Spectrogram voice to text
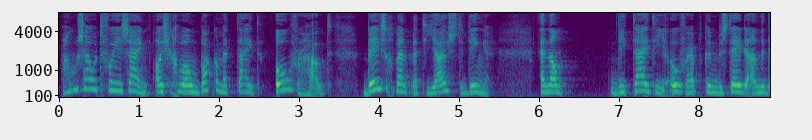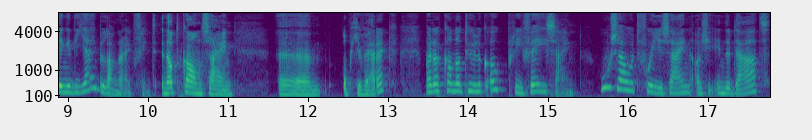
Maar hoe zou het voor je zijn als je gewoon bakken met tijd overhoudt, bezig bent met de juiste dingen en dan die tijd die je over hebt kunt besteden aan de dingen die jij belangrijk vindt? En dat kan zijn uh, op je werk, maar dat kan natuurlijk ook privé zijn. Hoe zou het voor je zijn als je inderdaad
